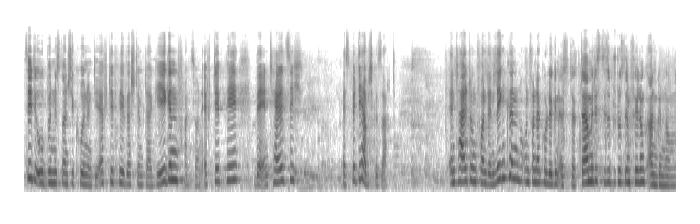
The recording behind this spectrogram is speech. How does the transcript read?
CDU, BÜNDNIS 90 die GRÜNEN und die FDP. Wer stimmt dagegen? Fraktion FDP. Wer enthält sich? SPD, habe ich gesagt. Enthaltung von den LINKEN und von der Kollegin Öztürk. Damit ist diese Beschlussempfehlung angenommen.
